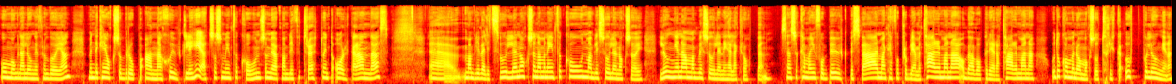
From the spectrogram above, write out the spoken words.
omogna lungor från början. Men det kan också bero på annan sjuklighet, såsom infektion som gör att man blir för trött och inte orkar andas. Eh, man blir väldigt svullen också när man har infektion. Man blir svullen också i lungorna, man blir svullen i hela kroppen. Sen så kan man ju få bukbesvär, man kan få problem med tarmarna och behöva operera tarmarna. Och då kommer de också att trycka upp på lungorna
